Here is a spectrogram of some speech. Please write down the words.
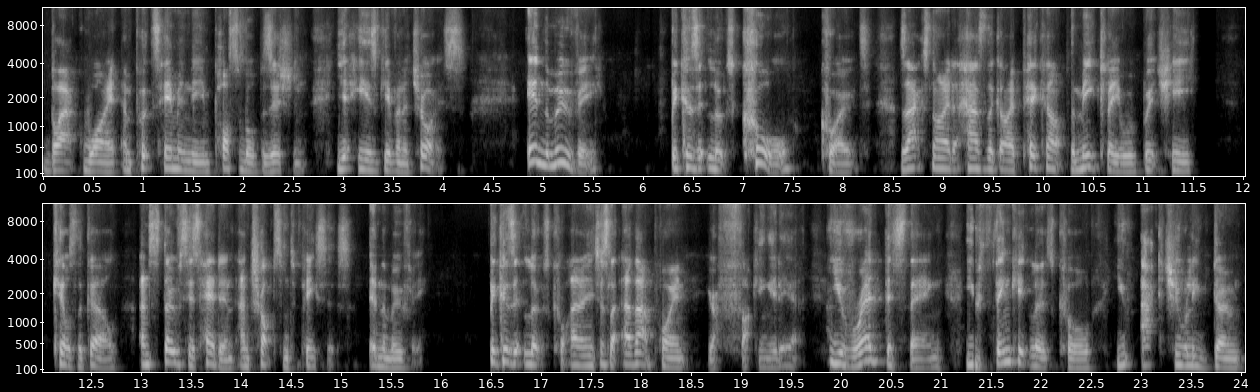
black, white, and puts him in the impossible position, yet he is given a choice. In the movie, because it looks cool, quote, Zack Snyder has the guy pick up the meat cleaver with which he kills the girl and stoves his head in and chops him to pieces in the movie because it looks cool. And it's just like, at that point, you're a fucking idiot. You've read this thing, you think it looks cool, you actually don't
